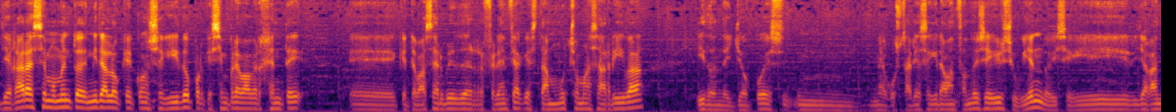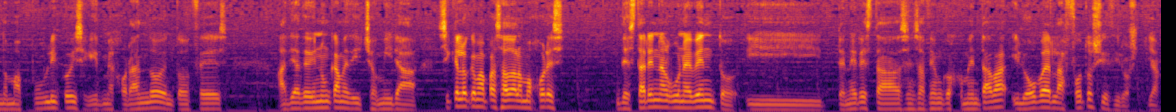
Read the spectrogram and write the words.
llegar a ese momento de mira lo que he conseguido, porque siempre va a haber gente eh, que te va a servir de referencia, que está mucho más arriba y donde yo pues mm, me gustaría seguir avanzando y seguir subiendo y seguir llegando más público y seguir mejorando. Entonces, a día de hoy nunca me he dicho, mira, sí que lo que me ha pasado a lo mejor es de estar en algún evento y tener esta sensación que os comentaba y luego ver las fotos y decir, hostia,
